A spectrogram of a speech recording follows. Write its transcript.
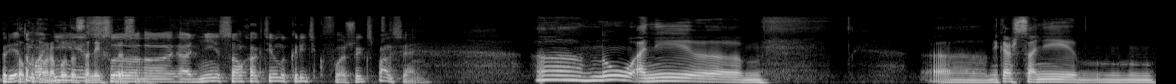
При этом одни из, э, одни из самых активных критиков вашей экспансии. Они. А, ну, они, э, э, мне кажется, они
